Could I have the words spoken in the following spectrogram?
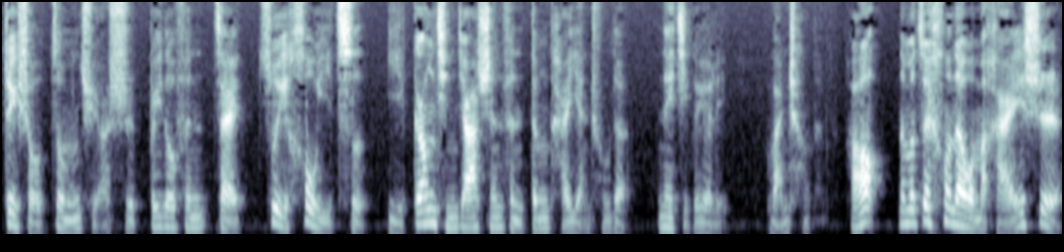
这首奏鸣曲啊是贝多芬在最后一次以钢琴家身份登台演出的那几个月里完成的。好，那么最后呢，我们还是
